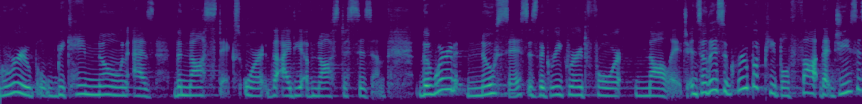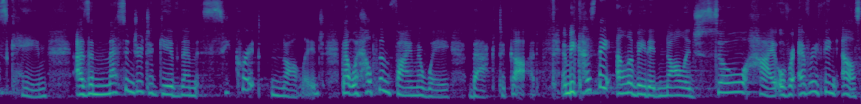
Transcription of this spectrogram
group became known as the Gnostics, or the idea of Gnosticism. The word gnosis is the Greek word for knowledge. And so this group of people thought that Jesus came as a messenger to give them secret knowledge that would help them find their way back to God. And because they elevated knowledge so high over everything else,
